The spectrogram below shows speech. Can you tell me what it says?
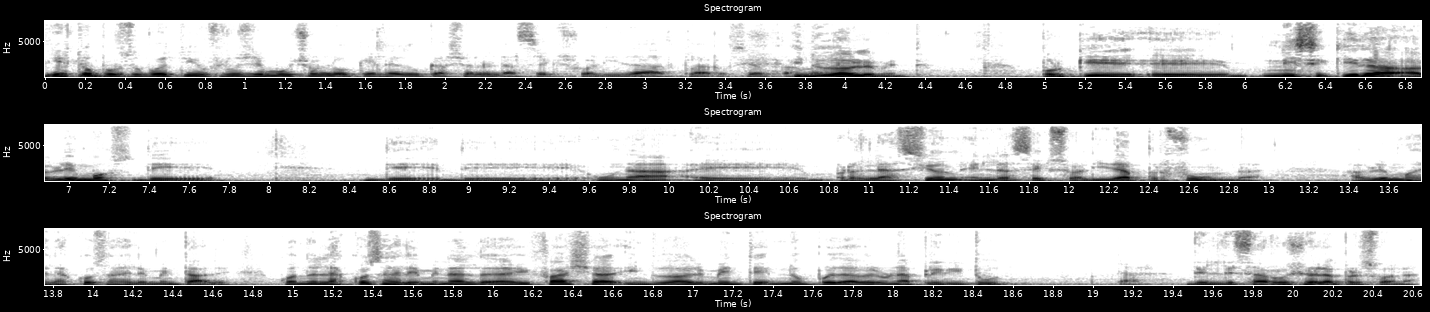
y esto por supuesto influye mucho en lo que es la educación en la sexualidad, claro, cierto. Indudablemente, porque eh, ni siquiera hablemos de, de, una eh, relación en la sexualidad profunda hablemos de las cosas elementales. Cuando en las cosas elementales hay falla, indudablemente no puede haber una plenitud del desarrollo de la persona.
